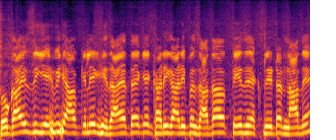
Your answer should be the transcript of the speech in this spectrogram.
तो गाइज़ ये भी आपके लिए एक हिदायत है कि खड़ी गाड़ी पर ज़्यादा तेज़ एक्सीटर ना दें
